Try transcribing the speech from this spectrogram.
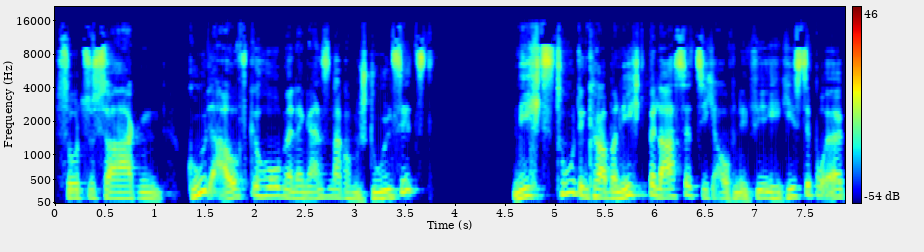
sozusagen gut aufgehoben, wenn er den ganzen Tag auf dem Stuhl sitzt, nichts tut, den Körper nicht belastet, sich auf eine vierige Kiste äh,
